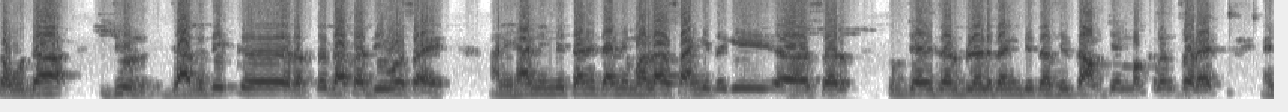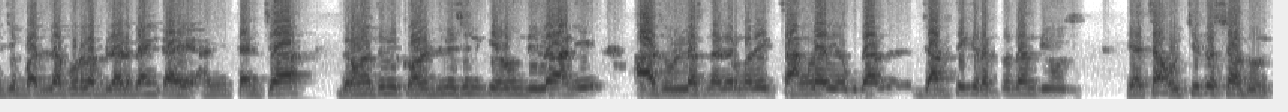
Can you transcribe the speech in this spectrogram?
चौदा जून जागतिक रक्तदाता दिवस आहे. आणि ह्या निमित्ताने त्यांनी मला सांगितलं की सर तुमच्या जर ब्लड बँक देत असेल तर आमचे मकरंद सर आहेत. यांची बदलापूरला ब्लड बँक आहे. आणि त्यांच्या दोघांचं तुम्ही कॉर्डिनेशन करून दिलं आणि आज उल्हासनगरमध्ये एक चांगलं योगदान जागतिक रक्तदान दिवस याचा औचित्य साधून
